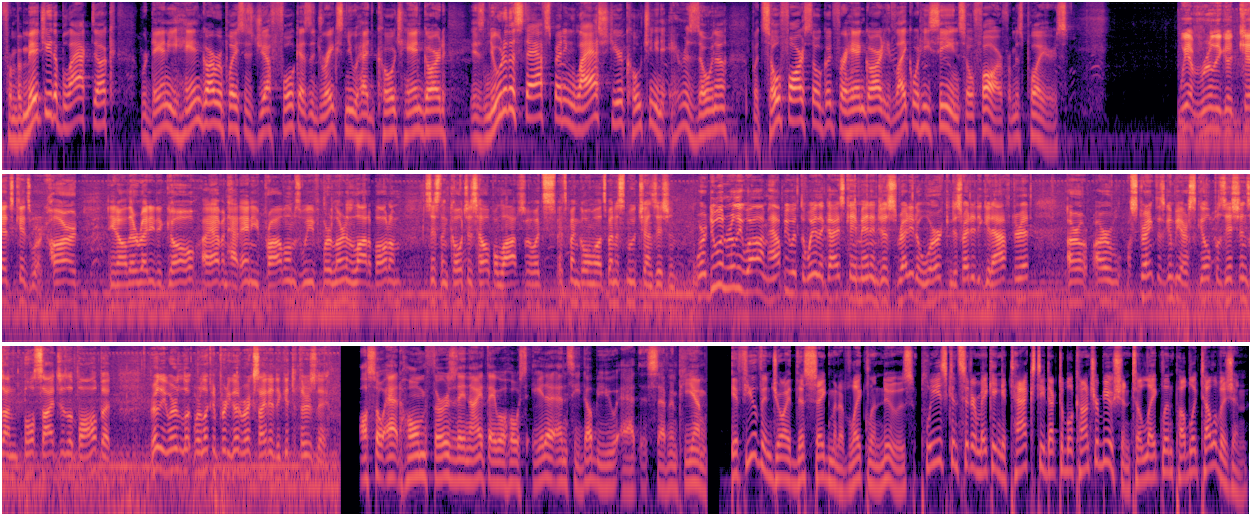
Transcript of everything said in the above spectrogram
From Bemidji to Blackduck, where Danny Handgard replaces Jeff Folk as the Drake's new head coach. Handgard is new to the staff, spending last year coaching in Arizona, but so far so good for Handgard. He liked what he's seen so far from his players. We have really good kids. Kids work hard. You know, they're ready to go. I haven't had any problems. We've, we're learning a lot about them. Assistant coaches help a lot, so it's it's been going well. It's been a smooth transition. We're doing really well. I'm happy with the way the guys came in and just ready to work and just ready to get after it. Our, our strength is going to be our skill positions on both sides of the ball, but really we're, we're looking pretty good. We're excited to get to Thursday. Also at home Thursday night, they will host Ada NCW at 7 p.m. If you've enjoyed this segment of Lakeland News, please consider making a tax-deductible contribution to Lakeland Public Television.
